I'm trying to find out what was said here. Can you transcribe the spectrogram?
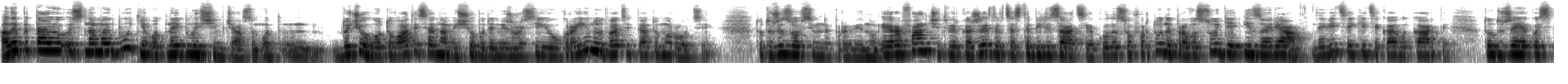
Але питаю ось на майбутнє, от найближчим часом, от до чого готуватися нам і що буде між Росією і Україною у 25-му році. Тут вже зовсім не про війну. Ерафан, четвірка жезлів це стабілізація, колесо фортуни, правосуддя і зоря. Дивіться, які цікаві карти. Тут вже якось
